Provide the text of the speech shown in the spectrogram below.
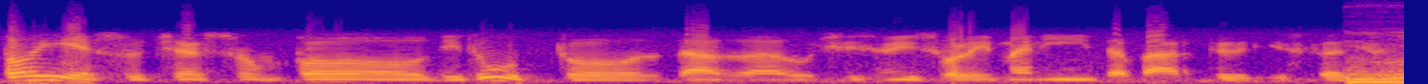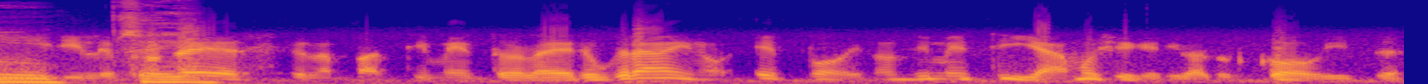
Poi è successo un po' di tutto, dall'uccisione di Soleimani da parte degli Stati mm, Uniti, le sì. proteste, l'abbattimento dell'aereo ucraino e poi non dimentichiamoci che è arrivato il Covid.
